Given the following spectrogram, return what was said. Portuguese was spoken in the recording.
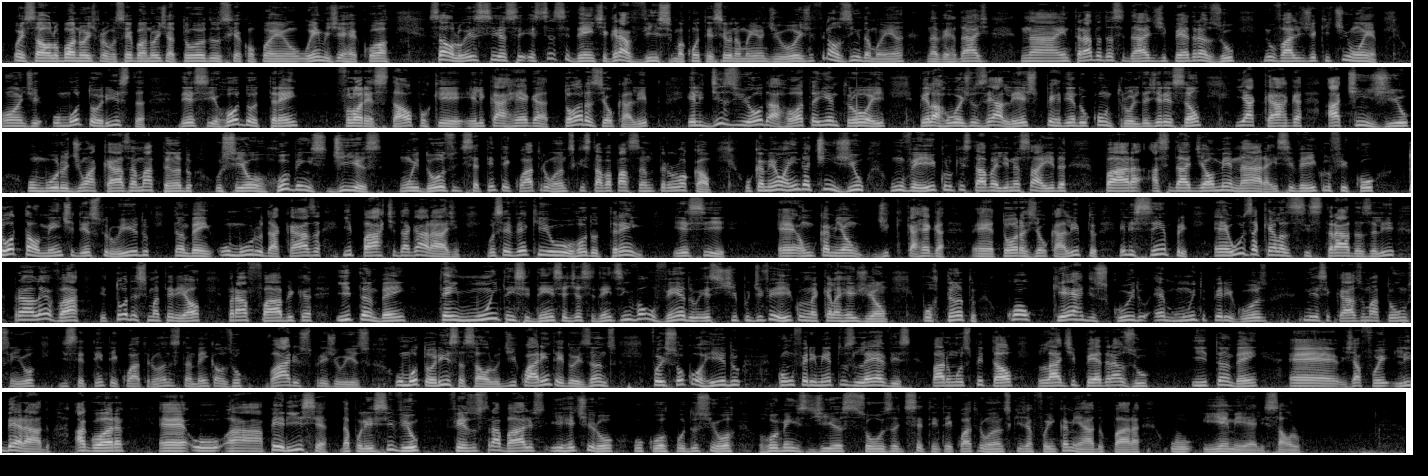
Oi, Saulo, boa noite para você, boa noite a todos que acompanham o MG Record. Saulo, esse, esse acidente gravíssimo aconteceu na manhã de hoje, finalzinho da manhã, na verdade, na entrada da cidade de Pedra Azul, no Vale de Jequitinhonha, onde o motorista desse rodotrem florestal, porque ele carrega toras de eucalipto, ele desviou da rota e entrou aí pela rua José Aleixo, perdendo o controle da direção e a carga atingiu o muro de uma casa, matando o senhor Rubens Dias, um idoso de 74 anos que estava passando pelo local. O caminhão ainda atingiu um veículo que estava ali na saída para a cidade de Almenara. Esse veículo ficou totalmente destruído, também o muro da casa e parte da garagem. Você vê que o rodotrem, esse é um caminhão de que carrega é, toras de eucalipto, ele sempre é, usa aquelas estradas ali para levar e todo esse material para a fábrica e também tem muita incidência de acidentes envolvendo esse tipo de veículo naquela região. Portanto, qualquer descuido é muito perigoso. Nesse caso, matou um senhor de 74 anos, também causou vários prejuízos. O motorista, Saulo, de 42 anos, foi socorrido com ferimentos leves para um hospital lá de Pedra Azul e também é, já foi liberado. Agora, é, o, a perícia da Polícia Civil fez os trabalhos e retirou o corpo do senhor Rubens Dias Souza, de 74 anos, que já foi encaminhado para o IML. Saulo.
